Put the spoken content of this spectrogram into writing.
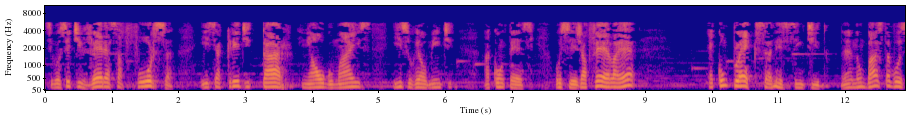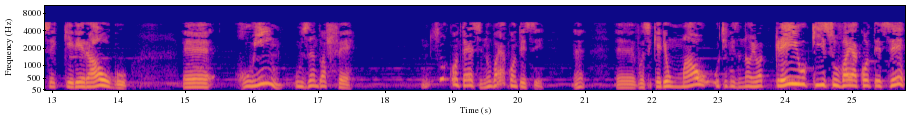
Se você tiver essa força e se acreditar em algo mais, isso realmente acontece. Ou seja, a fé ela é é complexa nesse sentido. Né? Não basta você querer algo é, ruim usando a fé. Isso acontece, não vai acontecer. Né? É, você querer um mal utilizando. Não, eu creio que isso vai acontecer.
